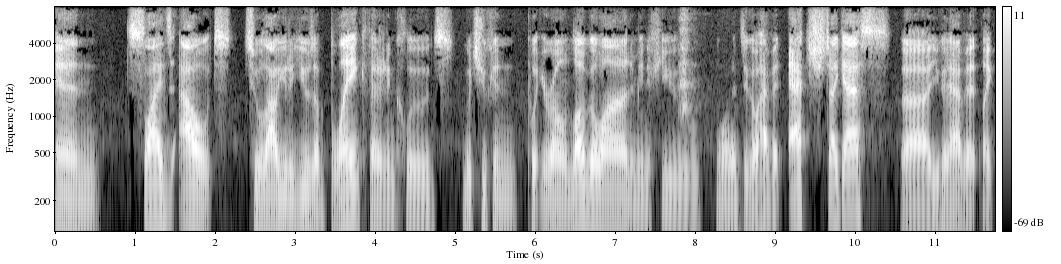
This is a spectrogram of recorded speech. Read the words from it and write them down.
and slides out to allow you to use a blank that it includes, which you can put your own logo on. I mean, if you wanted to go have it etched, I guess, uh, you could have it like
